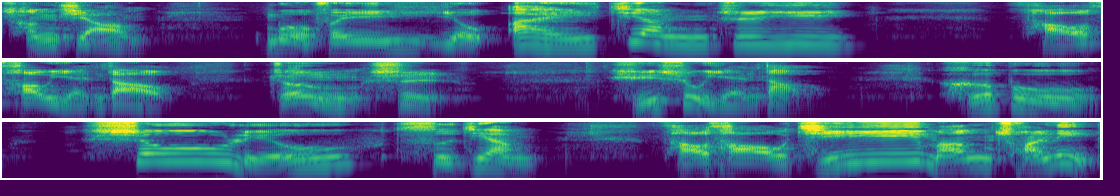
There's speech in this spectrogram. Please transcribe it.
丞相莫非有爱将之意？曹操言道：“正是。”徐庶言道：“何不？”收留此将，曹操急忙传令，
